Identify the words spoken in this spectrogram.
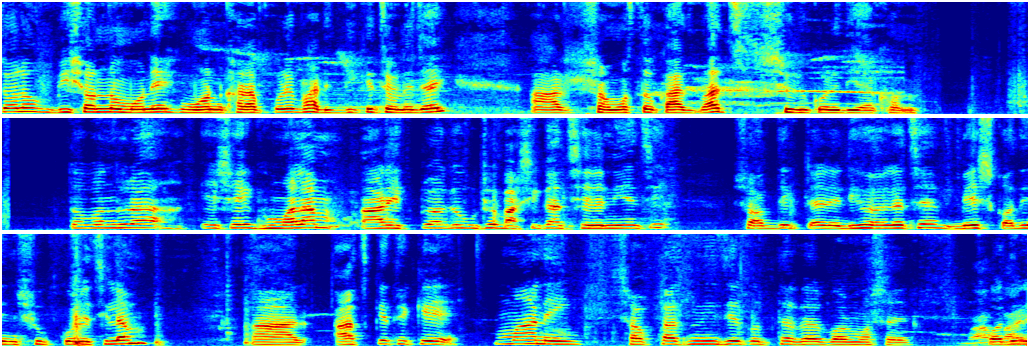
চলো, বিষণ্ণ মনে মন খারাপ করে বাড়ির দিকে চলে যাই। আর সমস্ত কাজ বাজ শুরু করে দিই এখন। তো বন্ধুরা, এসেই ঘুমালাম। আর একটু আগে উঠে বাসি কাজ ছেড়ে নিয়েছি। সব দিকটা রেডি হয়ে গেছে। বেশ কদিন শুক করেছিলাম। আর আজকে থেকে মা নেই সব কাজ নিজে করতে হবে আর বরমশাইয়ের কদিন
